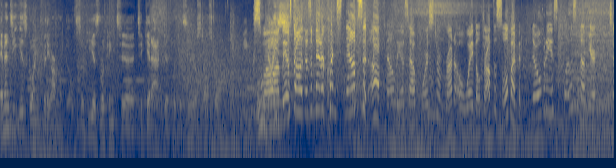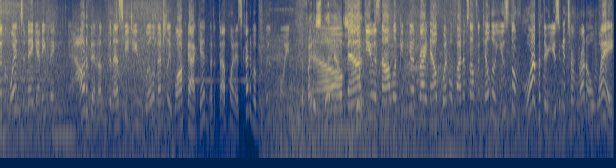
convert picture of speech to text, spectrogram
MNZ is going for the armlet build, so he is looking to to get active with this Leo style storm. Ooh, swell nice. Leo style. It doesn't matter. Quinn snaps it up. Now Leo style forced to run away. They'll drop the soul bind, but nobody is close enough here to Quinn to make anything out of it other than SVG who will eventually walk back in, but at that point it's kind of a moot point. The fight is split now. Oh, This is. Matthew is not looking good right now. Quinn will find himself a kill. They'll use the roar, but they're using it to run away.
